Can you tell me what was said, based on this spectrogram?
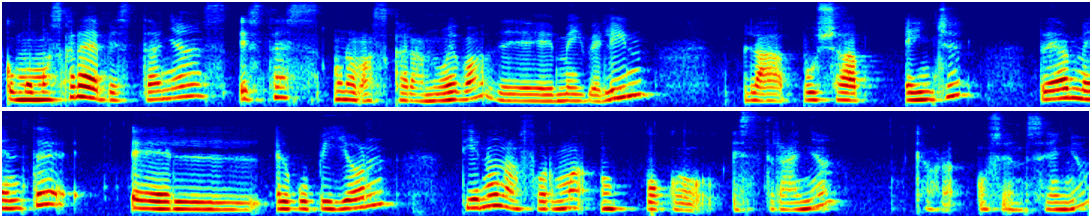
Como máscara de pestañas, esta es una máscara nueva de Maybelline, la Push Up Angel. Realmente el, el gupillón tiene una forma un poco extraña, que ahora os enseño.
